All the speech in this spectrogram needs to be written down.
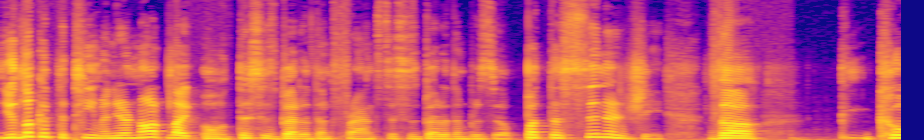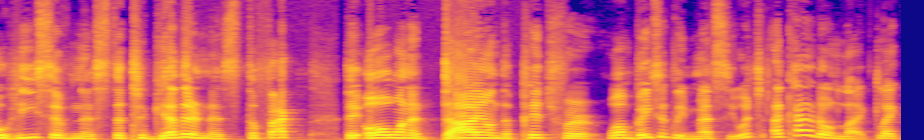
you look at the team and you're not like, oh, this is better than France, this is better than Brazil. But the synergy, the cohesiveness, the togetherness, the fact they all want to die on the pitch for well, basically Messi, which I kind of don't like. Like,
